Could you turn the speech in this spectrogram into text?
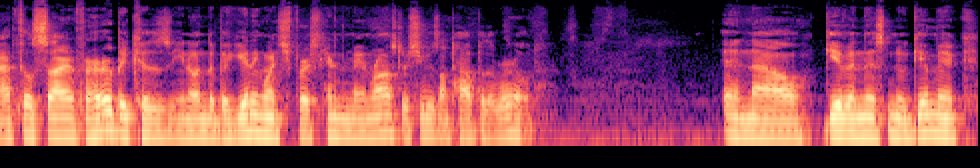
I feel sorry for her because you know in the beginning when she first came to the main roster she was on top of the world, and now given this new gimmick,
